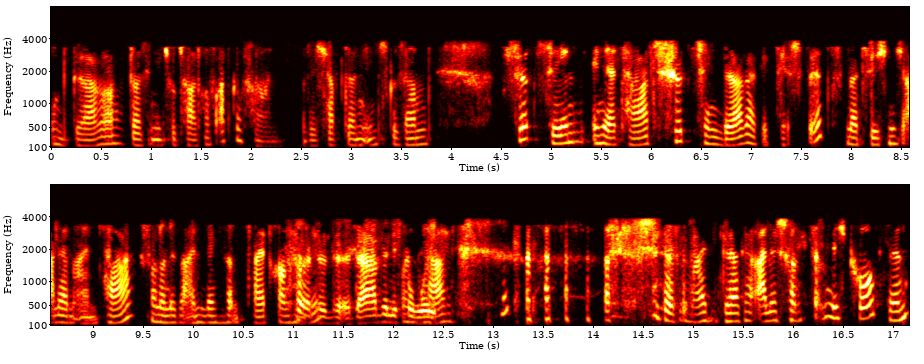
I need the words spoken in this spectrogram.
und Burger, da sind die total drauf abgefahren. Also ich habe dann insgesamt 14, in der Tat 14 Burger getestet. Natürlich nicht alle an einem Tag, sondern über einen längeren Zeitraum. da bin ich beruhigt. Zumal die Burger alle schon ziemlich groß sind.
